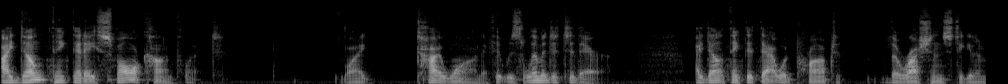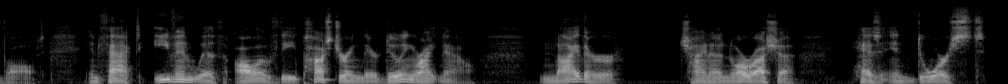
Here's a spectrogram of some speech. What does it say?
I don't think that a small conflict like Taiwan, if it was limited to there, I don't think that that would prompt the Russians to get involved. In fact, even with all of the posturing they're doing right now, neither China nor Russia has endorsed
